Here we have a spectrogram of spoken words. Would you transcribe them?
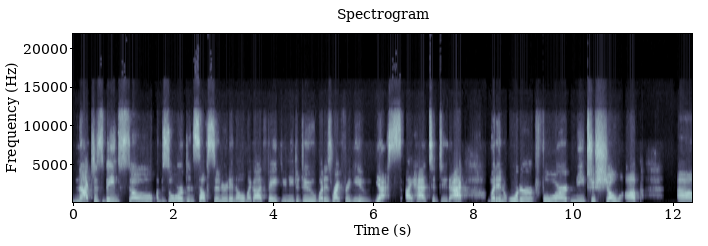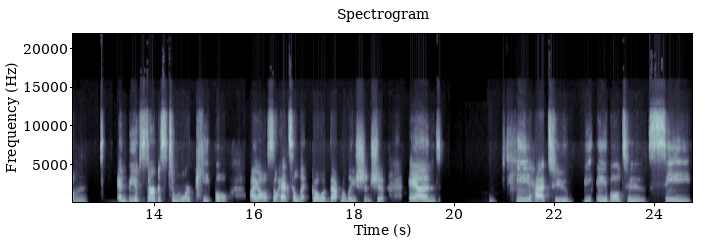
not just being so absorbed and self-centered and oh my god faith you need to do what is right for you. Yes i had to do that. But in order for me to show up um, and be of service to more people i also had to let go of that relationship. And he had to be able to see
